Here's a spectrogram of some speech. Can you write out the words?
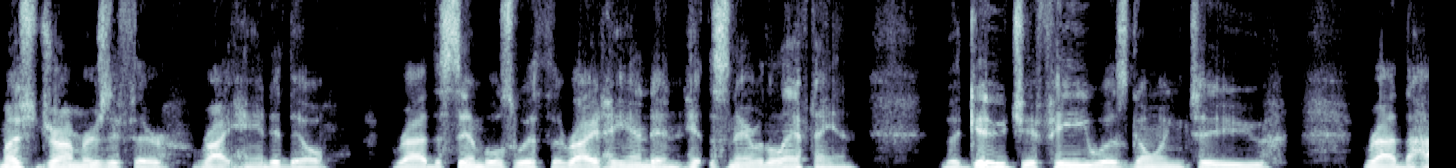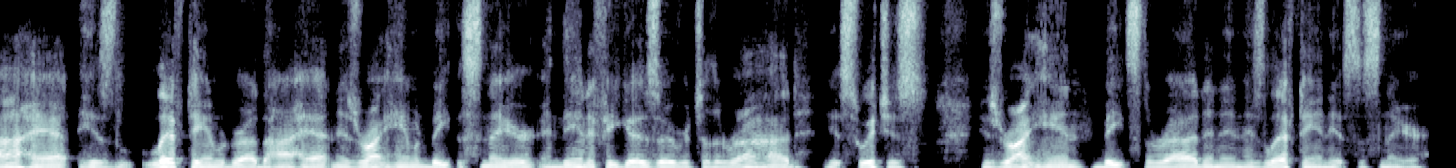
most drummers, if they're right-handed, they'll ride the cymbals with the right hand and hit the snare with the left hand. But Gooch, if he was going to ride the hi hat, his left hand would ride the hi hat, and his right hand would beat the snare. And then if he goes over to the ride, it switches his right hand beats the ride and then his left hand hits the snare.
